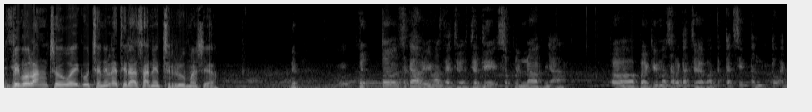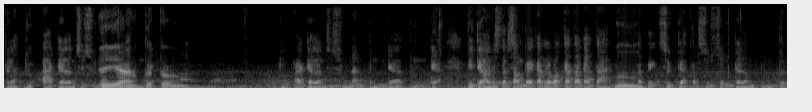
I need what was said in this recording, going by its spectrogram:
Sini- Piwulang Jawa iku jane lek dirasakne jeru Mas ya. Betul sekali Mas Tejo. Jadi sebenarnya eh, bagi masyarakat Jawa tidak sinten itu adalah doa dalam susunan Iya, benda-benda. betul. Doa dalam susunan benda-benda. Tidak harus tersampaikan lewat kata-kata, Hmm. tapi sudah tersusun dalam bentuk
